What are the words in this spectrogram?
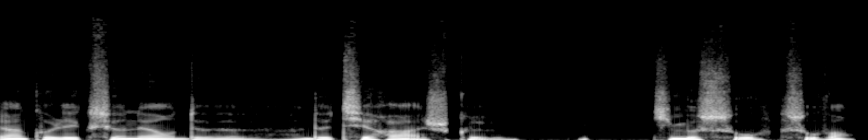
un collectionneur de, de tirages que qui me sauve souvent.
